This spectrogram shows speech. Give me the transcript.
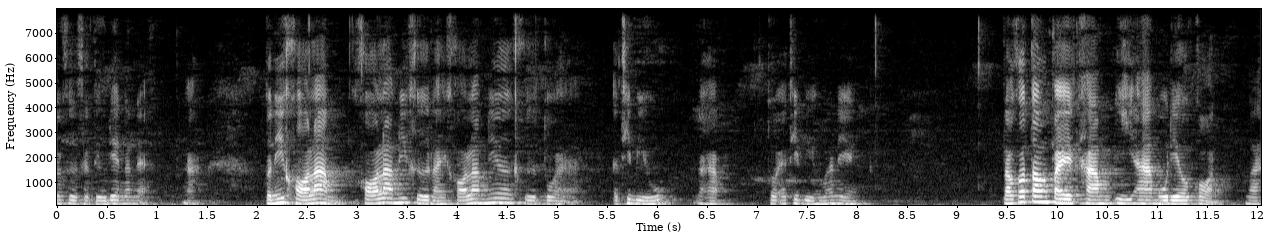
ก็คือ student นั่นแหละนะตัวนี้คอลัมน์คอลัมน์นี่คืออะไรคอลัมน์นี่ก็คือตัว attribute นะครับ ตัว attribute นั่นเอง เราก็ต้องไปทำ ER โมเดลก่อน นะ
